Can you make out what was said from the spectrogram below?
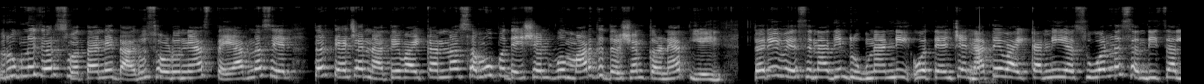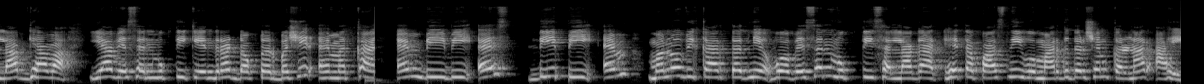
रुग्ण जर स्वतःने दारू सोडण्यास तयार नसेल तर त्याच्या नातेवाईकांना समुपदेशन व मार्गदर्शन करण्यात येईल. तरी व्यसनाधीन रुग्णांनी व त्यांच्या नातेवाईकांनी या सुवर्ण संधीचा लाभ घ्यावा. या व्यसनमुक्ती केंद्रात doctor Bashir Ahmed Khan M B B S D P M मनोविकार तज्ज्ञ व व्यसनमुक्ती सल्लागार हे तपासणी व मार्गदर्शन करणार आहे.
